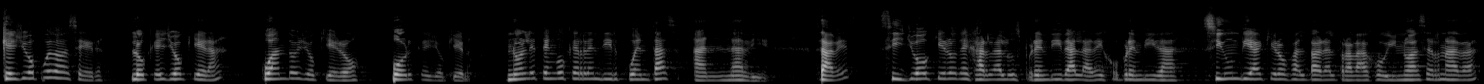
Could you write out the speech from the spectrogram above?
Que yo puedo hacer lo que yo quiera cuando yo quiero, porque yo quiero. No le tengo que rendir cuentas a nadie, ¿sabes? Si yo quiero dejar la luz prendida, la dejo prendida. Si un día quiero faltar al trabajo y no hacer nada,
